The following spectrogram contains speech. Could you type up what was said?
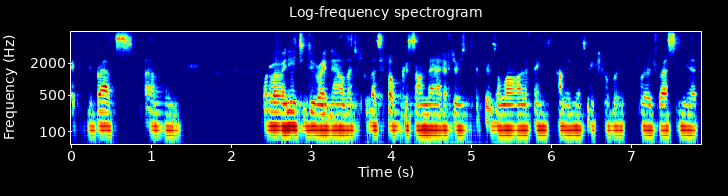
take a few breaths. Um, what do I need to do right now? Let's let's focus on that. If there's if there's a lot of things coming, let's make sure we're, we're addressing it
